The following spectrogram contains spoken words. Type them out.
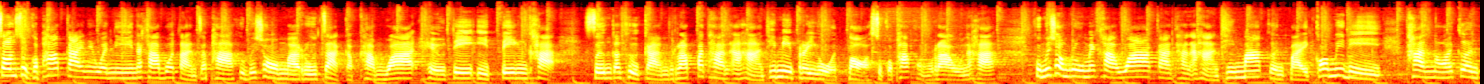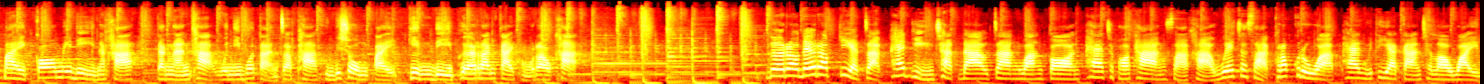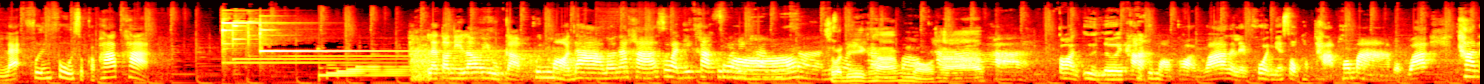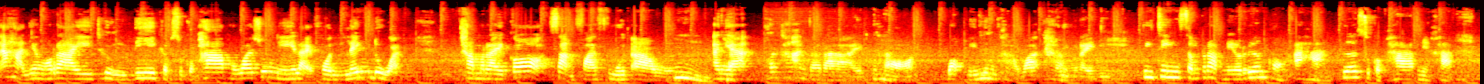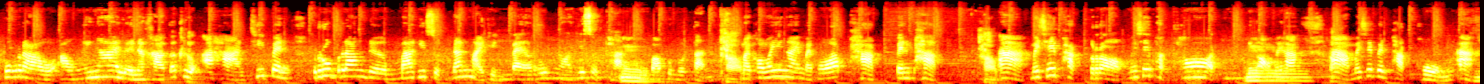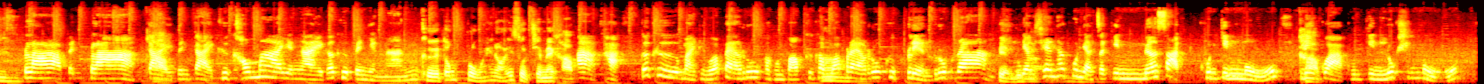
โซนสุขภาพกายในวันนี้นะคะโบตันจะพาคุณผู้ชมมารู้จักกับคำว่า healthy eating ค่ะ ซึ่งก็คือการรับประทานอาหารที่มีประโยชน์ต่อสุขภาพของเรานะคะ คุณผู้ชมรู้ไหมคะว่าการทานอาหารที่มากเกินไปก็ไม่ดี ทานน้อยเกินไปก็ไม่ดีนะคะ ดังนั้นค่ะ วันนี้โบตันจะพาคุณผู้ชมไปกินดีเพื่อร่างกายของเราค่ะ โดยเราได้รับเกียรติจากแพทย์หญิงฉัดดาวจางวางกร แพทย์เฉพาะทางสาขาเวชศาสตร์ครอบครัว แพทย์วิทยาการชะลอวัย และฟื้นฟูสุขภาพค่ะ และตอนนี้เราอยู่กับคุณหมอดาวแล้วนะคะ สวัสดีค่ะคุณหมอ สวัสดีครับคุณหมอครับ ค่ะ ก่อนอื่นเลยถามค่ะคุณหมอก่อนว่าหลายๆ คนเนี่ยส่งคำถามเข้ามา บอกว่าทานอาหารอย่างไรถึงดีกับสุขภาพ เพราะว่าช่วงนี้หลายคนเร่งด่วน ทำอะไรก็สั่งฟาสต์ฟู้ดเอาอืมอันเนี้ยค่อนข้างอันตรายคุณหมอบอกนิดนึงค่ะว่าทานอย่างไรดี จริงๆสำหรับในเรื่องของอาหารเพื่อสุขภาพเนี่ยค่ะ พวกเราเอาง่ายๆเลยนะคะ ก็คืออาหารที่เป็นรูปร่างเดิมมากที่สุดนั่นหมายถึงแปรรูปน้อยที่สุดค่ะอืมคุณป๊อปคุณโบตันครับหมายความว่ายังไง หมายความว่าผักเป็นผัก ครับอ่าไม่ใช่ผักกรอบ ไม่ใช่ผักทอดนึกออกไหมคะอืมอ่าไม่ใช่เป็นผักผงอะอืมปลาเป็นปลาไก่ครับเป็นไก่คือเขามายังไงก็คือเป็นอย่างนั้น คือต้องปรุงให้น้อยที่สุดใช่ไหมครับอะค่ะ ก็คือหมายถึงว่าแปรรูปค่ะคุณป๊อปคือคำว่าอ่าแปรรูปคือเปลี่ยนรูปร่างเปลี่ยนรูปอย่างเช่นถ้าคุณอยากจะกินเนื้อสัตว์ คุณกินหมูครับดีกว่าคุณกินลูกชิ้นหมู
